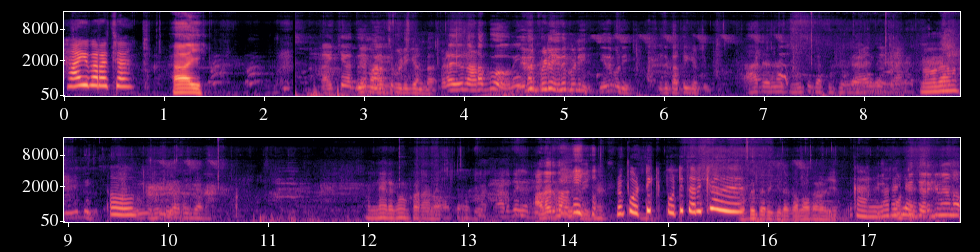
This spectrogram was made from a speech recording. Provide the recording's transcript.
ഹായ് പറച്ച. ഹായ്. നീ മറച്ചു പിടിക്കണ്ട. ഇത് നടക്കുവോ? ഇത് പിടി ഇത് പിടി ഇത് പിടി. ഇത് കത്തിക്കെട്ടി ഓ. അതെടുത്ത് അഞ്ചി ഇത് പൊട്ടി പൊട്ടി തെറിക്കും അത് തെറിക്കണേന്നാ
